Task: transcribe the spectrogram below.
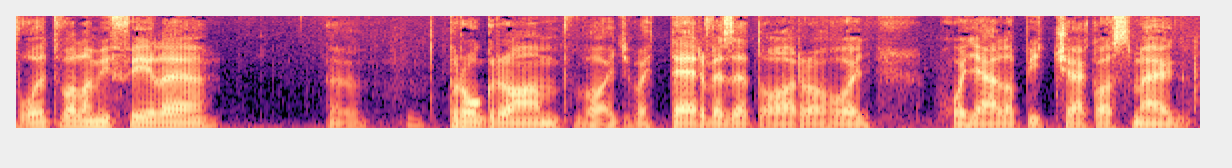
Volt valamiféle program, vagy, vagy tervezet arra, hogy, hogy állapítsák azt meg,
